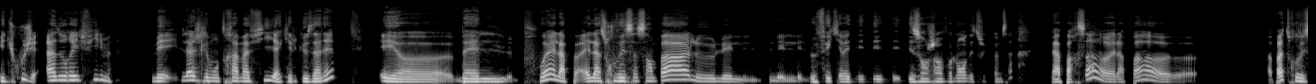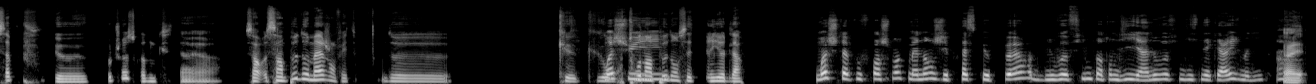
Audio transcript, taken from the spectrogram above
Et du coup, j'ai adoré le film. Mais là, je l'ai montré à ma fille il y a quelques années. Et euh, ben, elle, ouais, elle a, elle a trouvé ça sympa, le, les- les- les- le fait qu'il y avait des, des, des- des engins volants, des trucs comme ça. Mais à part ça, elle a pas, euh, elle a pas trouvé ça plus fou que qu'autre chose. Quoi. Donc, c'est euh, c'est un- un peu dommage en fait de que qu'on je retourne un suis- peu dans cette période-là. Moi, je t'avoue franchement que maintenant, j'ai presque peur du nouveau film. Quand on me dit il y a un nouveau film Disney qui arrive, je me dis, ah, Ouais.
